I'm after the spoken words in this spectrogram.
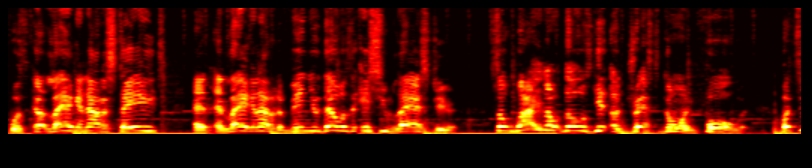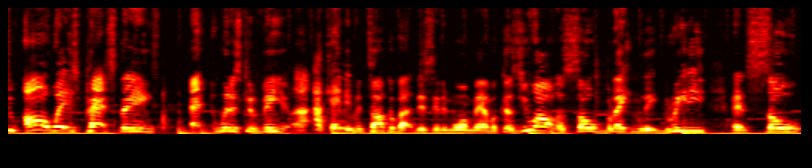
was uh, lagging out of stage and, and lagging out of the venue. That was an issue last year. So why don't those get addressed going forward? But you always patch things when it's convenient. I, I can't even talk about this anymore, man, because you all are so blatantly greedy and so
